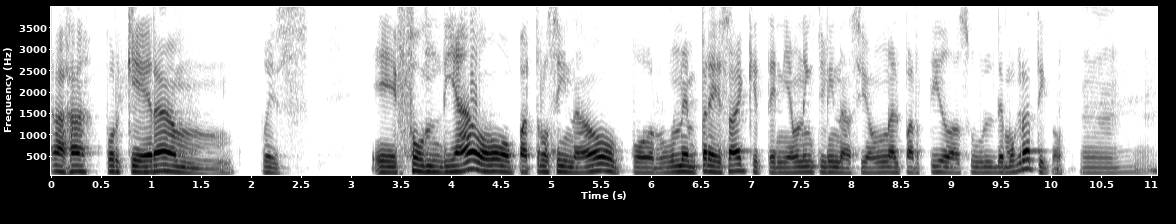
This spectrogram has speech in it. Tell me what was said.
Ajá, porque era, mm, pues, eh, fondeado o patrocinado por una empresa que tenía una inclinación al Partido Azul Democrático. Mm.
